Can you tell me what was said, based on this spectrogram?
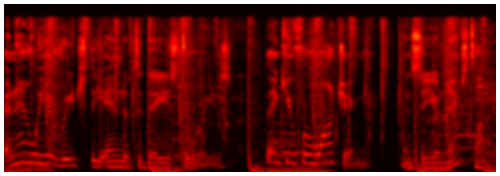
And now we have reached the end of today's stories. Thank you for watching, and see you next time.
